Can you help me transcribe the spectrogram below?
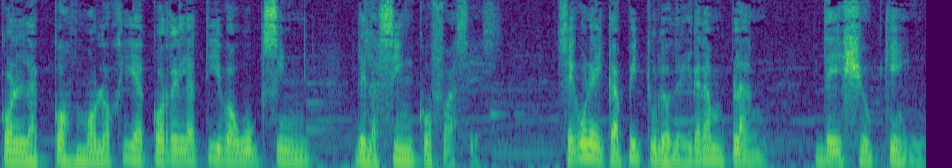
con la cosmología correlativa Wuxing de las cinco fases. Según el capítulo del Gran Plan de King,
